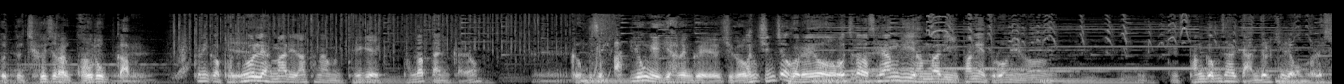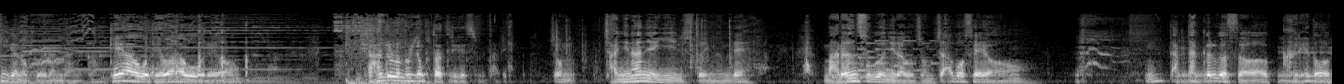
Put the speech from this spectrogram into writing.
어떤 처절한 고독감, 그러니까 바퀴벌레 한 마리 나타나면 되게 반갑다니까요. 그 무슨 앞용 얘기하는 거예요 지금? 아, 진짜 그래요. 어쩌다가 새양쥐 한 마리 방에 들어오면 방 검사 할 때 안 들키려고 몰래 숨겨놓고 이런다니까. 개하고 대화하고 그래요. 자, 한 줄로 평좀 부탁드리겠습니다. 좀 잔인한 얘기일 수도 있는데 마른 수건이라고 좀 짜보세요. 응? 딱딱 긁어서 그래도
